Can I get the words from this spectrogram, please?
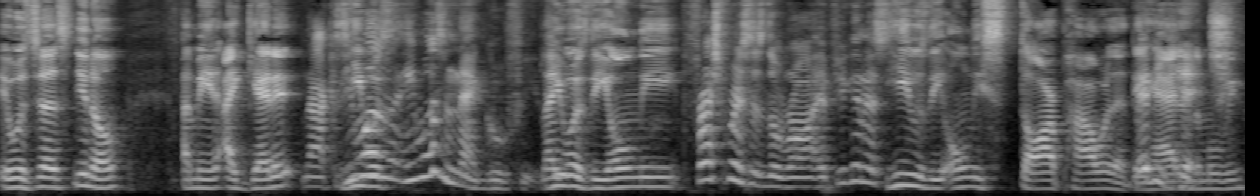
it was just you know, I mean, I get it. nah because he, wasn't he wasn't that goofy like he was the only Fresh Prince is the wrong. If you're gonna, he was the only star power that they had in the movie.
